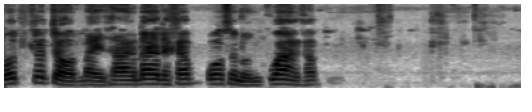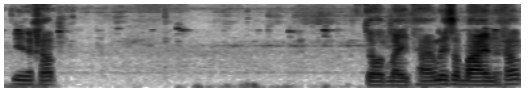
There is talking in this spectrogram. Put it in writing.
รถก็จอดไหลทางได้นะครับ เพราะถนนกว้างครับ นี่นะครับ จอดไหลทางได้สบายนะครับ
